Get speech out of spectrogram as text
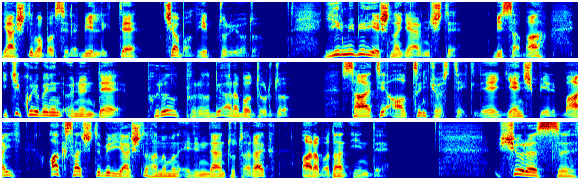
yaşlı babasıyla birlikte çabalayıp duruyordu. 21 yaşına gelmişti. Bir sabah iki kulübenin önünde pırıl pırıl bir araba durdu. Saati altın köstekli genç bir bay, aksaçlı bir yaşlı hanımın elinden tutarak arabadan indi. Şurası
